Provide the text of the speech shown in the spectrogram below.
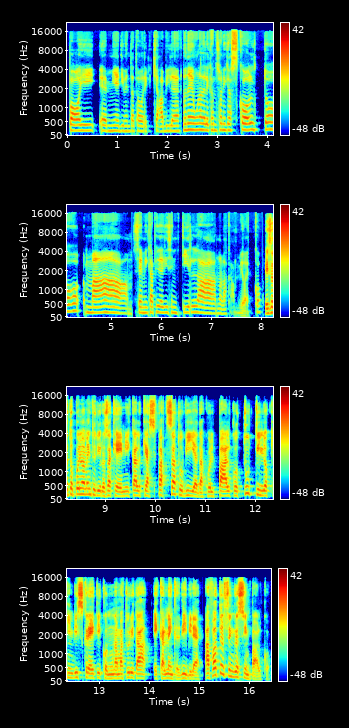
poi eh, mi è diventata orecchiabile. Non è una delle canzoni che ascolto, ma se mi capita di sentirla non la cambio, ecco. È stato poi il momento di Rosa Chemical che ha spazzato via da quel palco tutti gli occhi indiscreti con una maturità e calma incredibile. Ha fatto il suo ingresso in palco.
